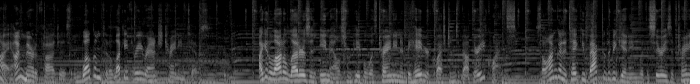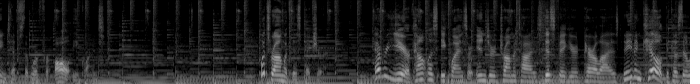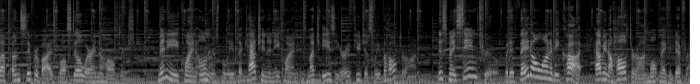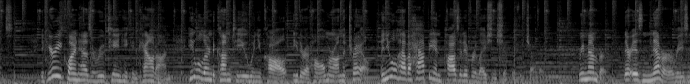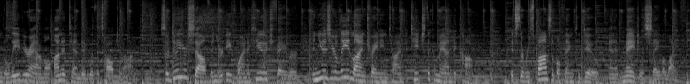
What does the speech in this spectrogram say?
Hi, I'm Meredith Hodges, and welcome to the Lucky Three Ranch Training Tips. I get a lot of letters and emails from people with training and behavior questions about their equines. So I'm going to take you back to the beginning with a series of training tips that work for all equines. What's wrong with this picture? Every year, countless equines are injured, traumatized, disfigured, paralyzed, and even killed because they're left unsupervised while still wearing their halters. Many equine owners believe that catching an equine is much easier if you just leave the halter on. This may seem true, but if they don't want to be caught, having a halter on won't make a difference. If your equine has a routine he can count on, he will learn to come to you when you call, either at home or on the trail, and you will have a happy and positive relationship with each other. Remember, there is never a reason to leave your animal unattended with its halter on. So do yourself and your equine a huge favor and use your lead line training time to teach the command to come. It's the responsible thing to do, and it may just save a life.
